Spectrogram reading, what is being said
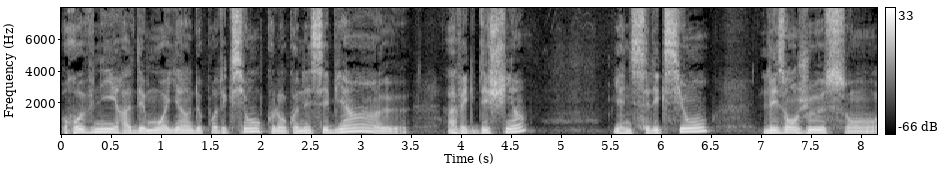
revenir à des moyens de protection que l'on connaissait bien, euh, avec des chiens. Il y a une sélection. Les enjeux sont,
